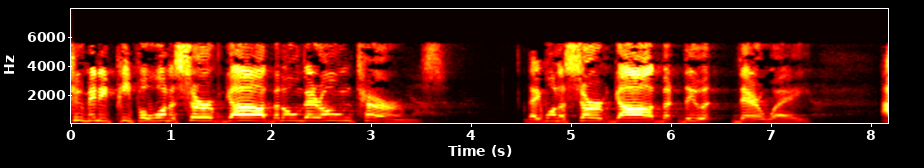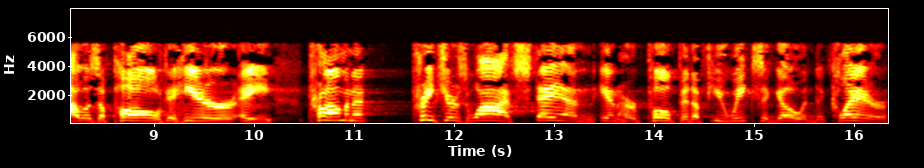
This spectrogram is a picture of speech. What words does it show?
Too many people want to serve God, but on their own terms. They want to serve God, but do it their way. I was appalled to hear a prominent preacher's wife stand in her pulpit a few weeks ago and declare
